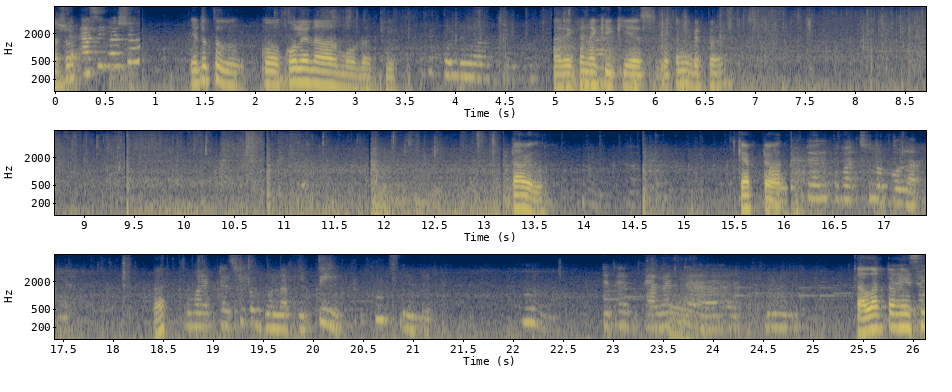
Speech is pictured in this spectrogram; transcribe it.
আসো। আসি বসো। এটা তো কোলে নেওয়ার মোড আর কি। আর এখানে কি কি আছে? দেখেন বের করেন। টাওয়েল ক্যাপ টাওয়েল একটা তোমার ছিল গোলাপি। হ্যাঁ? তোমার একটা ছিল গোলাপি পিঙ্ক খুব সুন্দর। হুম। এটার কালারটা কালারটা নিছি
